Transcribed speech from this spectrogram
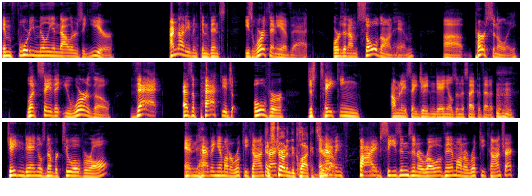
him 40 million dollars a year. I'm not even convinced he's worth any of that or that I'm sold on him uh, personally. Let's say that you were though. That as a package over just taking I'm going to say Jayden Daniels in this hypothetical. Mhm. Jayden Daniels number 2 overall and having him on a rookie contract and starting the clock at and having five seasons in a row of him on a rookie contract,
